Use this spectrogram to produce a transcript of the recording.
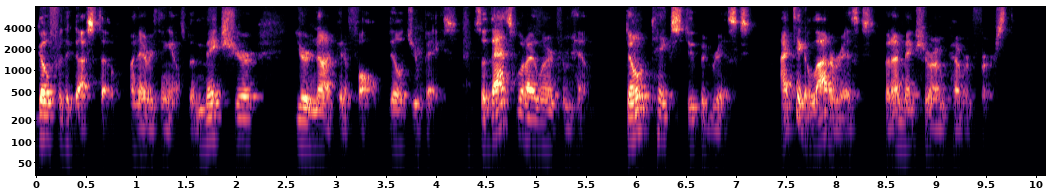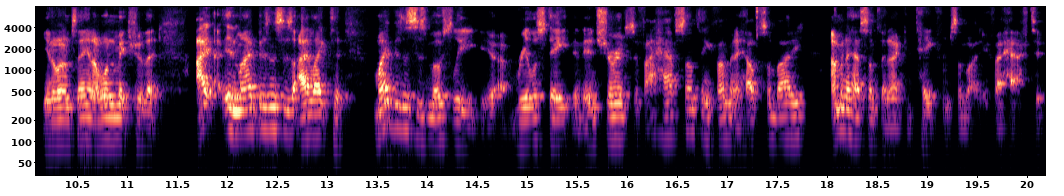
go for the gusto on everything else. But make sure you're not going to fall. Build your base. So that's what I learned from him. Don't take stupid risks. I take a lot of risks, but I make sure I'm covered first. You know what I'm saying? I want to make sure that I, in my businesses, I like to, my business is mostly uh, real estate and insurance. If I have something, if I'm going to help somebody, I'm going to have something I can take from somebody if I have to.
